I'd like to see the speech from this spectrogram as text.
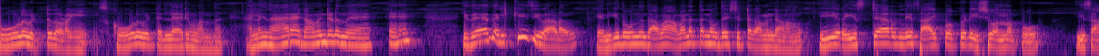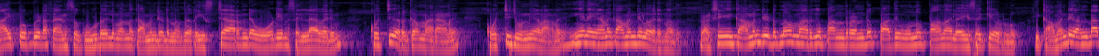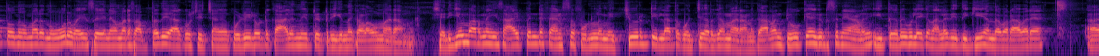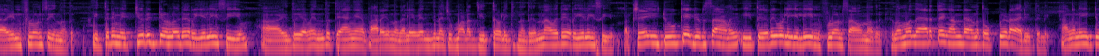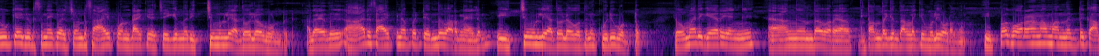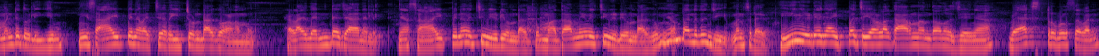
School വിട്ട് തുടങ്ങി. School വിട്ട് എല്ലാവരും വന്ന്. അല്ല ഇതാരാ കമന്റ് ഇടുന്നേ? ഏ? ഇതേത് എൽ കെ ജി പാടാവും എനിക്ക് തോന്നുന്നത് അവൻ അവനെ തന്നെ ഉദ്ദേശിച്ചിട്ട കമന്റ് ആണെന്ന്. ഈ റീസ്റ്റാറിന്റെ സായി പോപ്പിയുടെ ഇഷ്യൂ വന്നപ്പോൾ ഈ സായി പോപ്പിയുടെ ഫാൻസ് കൂടുതലും വന്ന് കമന്റ് ഇടുന്നത് റീസ്റ്റാറിന്റെ ഓഡിയൻസ് എല്ലാവരും കൊച്ചു ചെറുക്കന്മാരാണ്. കൊച്ചു ചുണ്ണികളാണ്. ഇങ്ങനെയാണ് കമന്റുകൾ വരുന്നത്. പക്ഷേ ഈ കമന്റ് ഇടുന്നവന്മാർക്ക് പന്ത്രണ്ട് പതിമൂന്ന് പതിനാല് വയസ്സൊക്കെ ഉള്ളൂ. ഈ കമന്റ് കണ്ടാൽ നൂറ് വയസ്സ് കഴിഞ്ഞവന്മാരെ സപ്തതി ആഘോഷിച്ച് അങ്ങ് കുഴിയിലോട്ട് കാലും നീട്ടിട്ടിരിക്കുന്ന കളവന്മാരാണ് ശരിക്കും പറഞ്ഞാൽ ഈ സായിപ്പിന്റെ ഫാൻസ് ഫുള്ള് മെച്യൂരിറ്റി ഇല്ലാത്ത കൊച്ചു ചെറുക്കന്മാരാണ്. കാരണം ടു കെ കിഡ്സിനെയാണ് ഈ തെറി വിളിയൊക്കെ നല്ല രീതിക്ക് എന്താ പറയുക അവരെ ഇൻഫ്ലുവൻസ് ചെയ്യുന്നത്. ഇത്തിരി മെച്യൂരിറ്റി ഉള്ളവർ റിയലൈസ് ചെയ്യും. ഇത് എന്ത് തേങ്ങയാണ് പറയുന്നത്? അല്ലെങ്കിൽ എന്തിനാ ചുമ്മാടം ചീത്ത വിളിക്കുന്നത്? എന്ന് അവർ റിയലൈസ് ചെയ്യും. പക്ഷേ ഈ ടു കെ കിഡ്സാണ് ഈ തെറി വിളിയിൽ ഇൻഫ്ലുവൻസ് ആവുന്നത്. ഇത് നമ്മൾ നേരത്തെ കണ്ടാണ് തൊപ്പിയുടെ കാര്യത്തിൽ അങ്ങനെ ഈ ടു കെ കിഡ്സിനെയൊക്കെ വെച്ചുകൊണ്ട് സായിപ്പ് ഉണ്ടാക്കി വെച്ചേക്കുന്ന ഒരു ഇച്ചുമുള്ളി അധോലോകമുണ്ട്. അതായത് ആര് സായിപ്പിനെ പറ്റി എന്ത് പറഞ്ഞാലും ഈ ഇച്ചുമുള്ളി അധോലോകത്തിന് കുരു പൊട്ടും. യവന്മാർ കയറി അങ്ങ് അങ്ങ് എന്താ പറയുക തന്തയ്ക്കും തള്ളയ്ക്കും വിളി തുടങ്ങും. ഇപ്പോൾ കൊറോണ വന്നിട്ട് കമന്റ് തൊലിക്കും നീ സായിപ്പിനെ വെച്ച് റീച്ച് ഉണ്ടാക്കുവാണെന്ന്. എടാ ഇതെന്റെ ചാനൽ ഞാൻ സായിപ്പിനെ വെച്ച് വീഡിയോ ഉണ്ടാക്കും മദാമയെ വെച്ച് വീഡിയോ ഉണ്ടാക്കും ഞാൻ പലതും ചെയ്യും. മനസ്സിലായോ? ഈ വീഡിയോ ഞാൻ ഇപ്പോൾ ചെയ്യാനുള്ള കാരണം എന്താണെന്ന് വെച്ച് കഴിഞ്ഞാൽ വാക്സ് ട്രിപ്പിൾ സെവൻ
